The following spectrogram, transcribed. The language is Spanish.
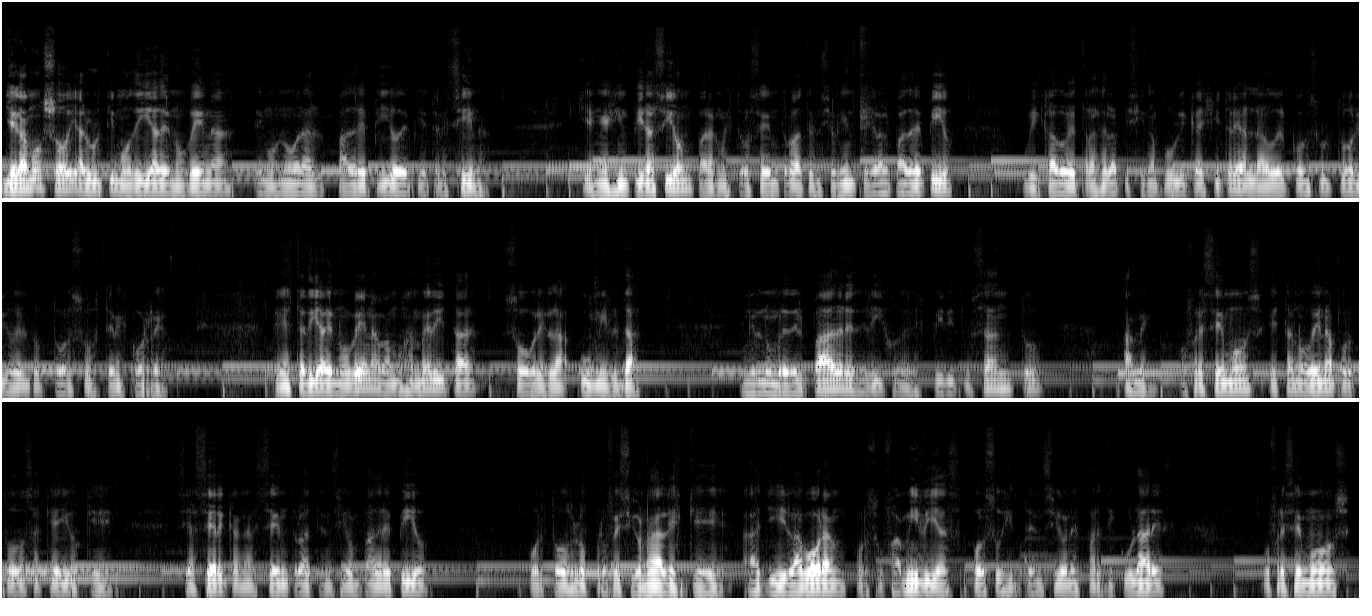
Llegamos hoy al último día de novena en honor al Padre Pío de Pietrelcina, quien es inspiración para nuestro Centro de Atención Integral Padre Pío, ubicado detrás de la piscina pública de Chitre, al lado del consultorio del doctor Sóstenes Correa. En este día de novena vamos a meditar sobre la humildad. En el nombre del Padre, del Hijo, del Espíritu Santo. Amén. Ofrecemos esta novena por todos aquellos que se acercan al centro de atención Padre Pío, por todos los profesionales que allí laboran, por sus familias, por sus intenciones particulares. Ofrecemos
